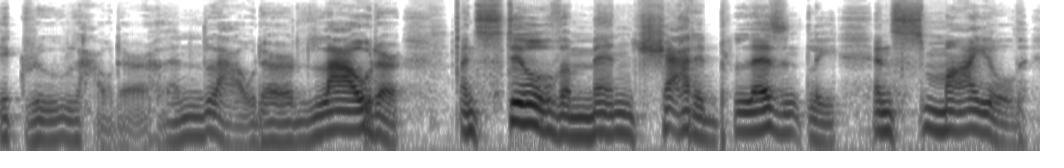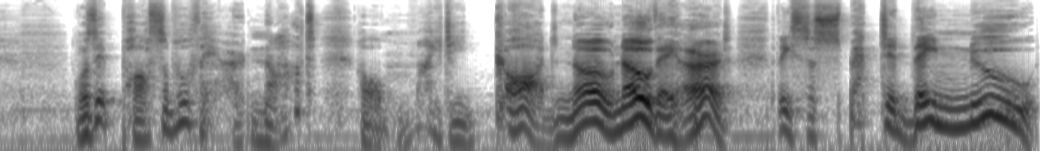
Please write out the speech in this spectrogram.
It grew louder and louder, louder, and still the men chatted pleasantly and smiled. Was it possible they heard not? Almighty God, no, no, they heard. They suspected, they knew.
